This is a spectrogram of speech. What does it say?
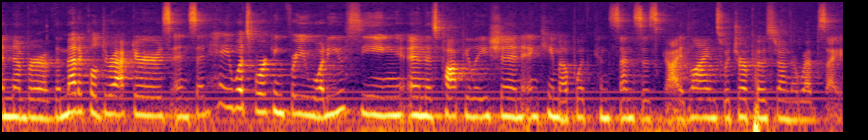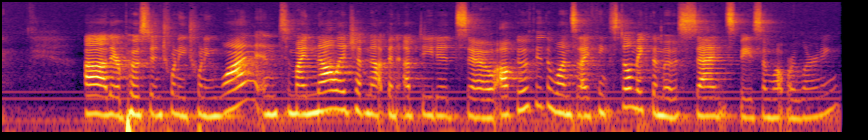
a number of the medical directors and said, Hey, what's working for you? What are you seeing in this population? And came up with consensus guidelines, which are posted on their website. Uh, they were posted in 2021, and to my knowledge, have not been updated. So, I'll go through the ones that I think still make the most sense based on what we're learning.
